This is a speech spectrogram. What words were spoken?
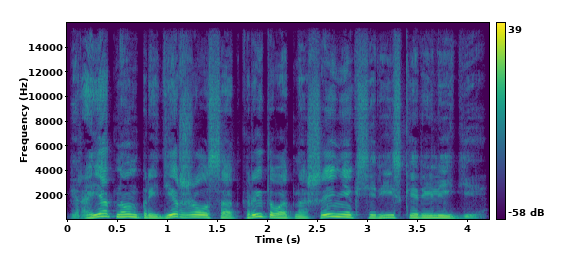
Вероятно, он придерживался открытого отношения к сирийской религии.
